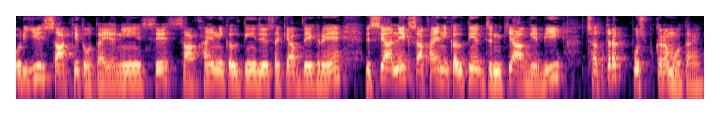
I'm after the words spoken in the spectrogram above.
और ये शाखित होता है, यानी इससे शाखाएँ निकलती हैं जैसा कि आप देख रहे हैं। इससे अनेक शाखाएँ निकलती हैं जिनके आगे भी छत्रक पुष्पक्रम होता है।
